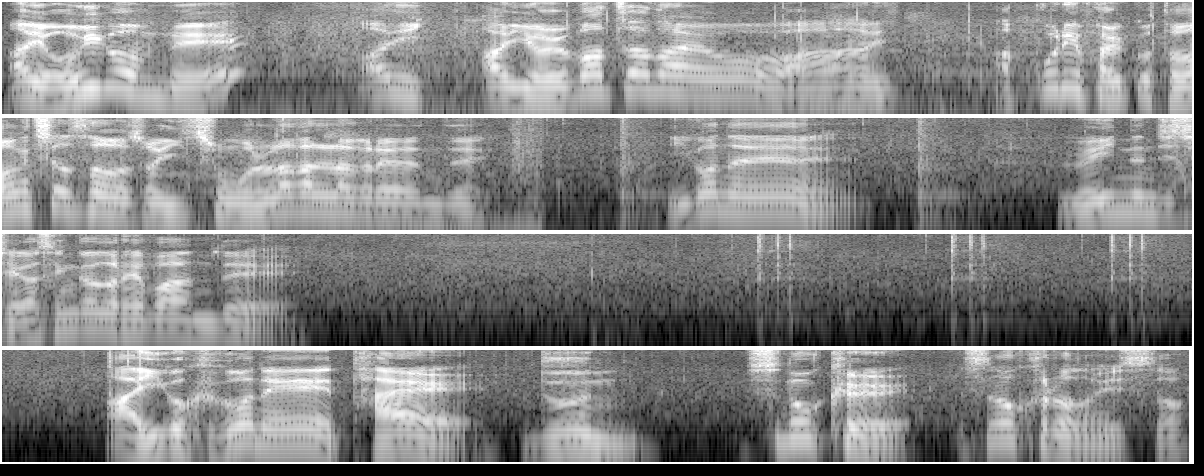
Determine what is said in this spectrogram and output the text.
아 어이가 없네? 아니 아 열받잖아요 아, 아 꼬리 밟고 도망쳐서 저 2층 올라갈라 그랬는데 이거는 왜 있는지 제가 생각을 해봤는데 아 이거 그거네 달, 눈, 스노클 스노클은 어딨어?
